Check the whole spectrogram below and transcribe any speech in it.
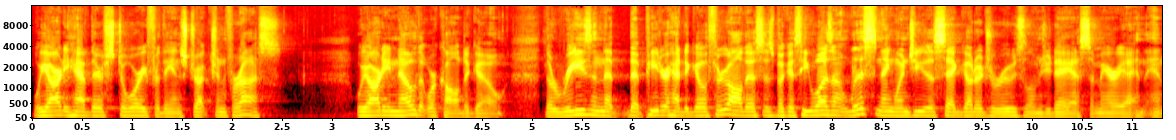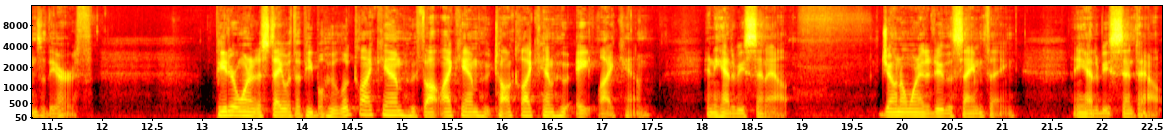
We already have their story for the instruction for us. We already know that we're called to go. The reason that, that Peter had to go through all this is because he wasn't listening when Jesus said, Go to Jerusalem, Judea, Samaria, and the ends of the earth. Peter wanted to stay with the people who looked like him, who thought like him, who talked like him, who ate like him, and he had to be sent out. Jonah wanted to do the same thing, and he had to be sent out.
